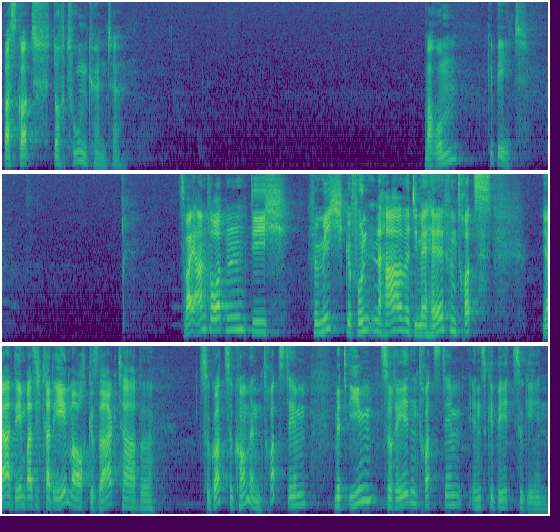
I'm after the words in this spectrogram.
was Gott doch tun könnte. Warum Gebet? Zwei Antworten, die ich für mich gefunden habe, die mir helfen, trotz ja, dem, was ich gerade eben auch gesagt habe, zu Gott zu kommen, trotzdem mit ihm zu reden, trotzdem ins Gebet zu gehen.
